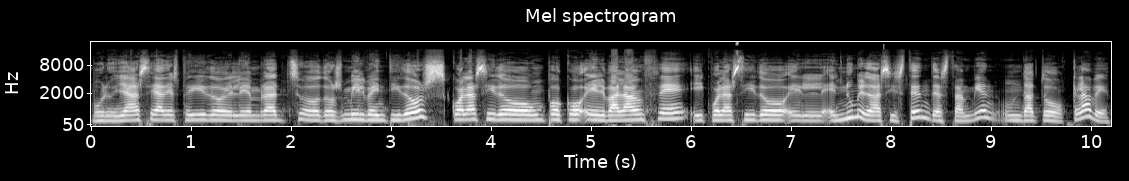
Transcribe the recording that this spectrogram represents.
Bueno, ya se ha despedido el Embrancho 2022. ¿Cuál ha sido un poco el balance y cuál ha sido el, el número de asistentes también? Un dato clave.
